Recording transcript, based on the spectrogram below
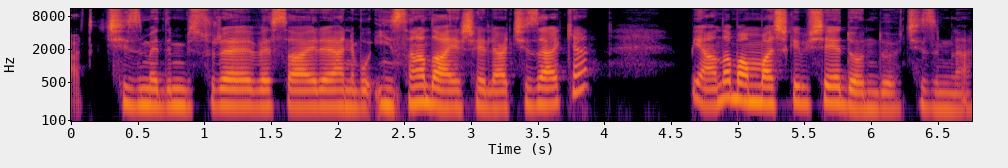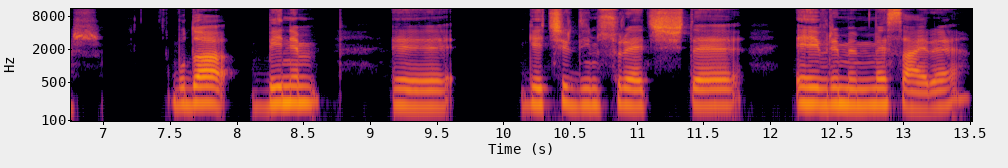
Artık çizmedim bir süre vesaire. Hani bu insana dair şeyler çizerken bir anda bambaşka bir şeye döndü çizimler. Bu da benim e, geçirdiğim süreç işte evrimim vesaire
